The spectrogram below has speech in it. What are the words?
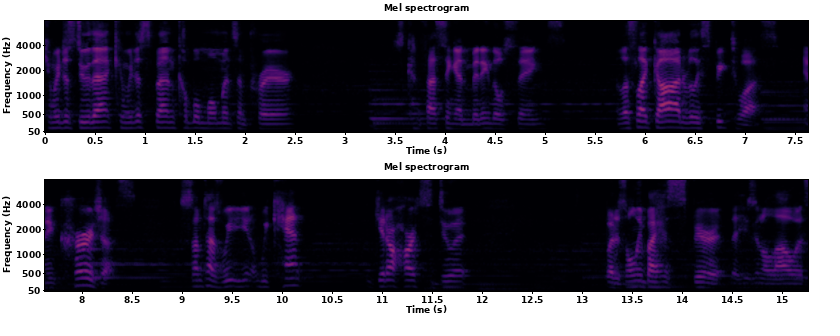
Can we just do that? Can we just spend a couple moments in prayer, just confessing, admitting those things? And let's let God really speak to us and encourage us. Sometimes we, you know, we can't get our hearts to do it but it's only by His Spirit that He's going to allow us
